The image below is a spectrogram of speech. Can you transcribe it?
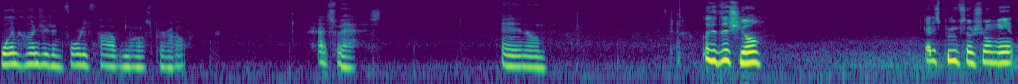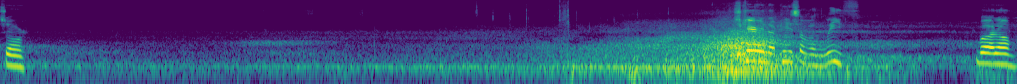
145 miles per hour? That's fast. And um look at this y'all. That just proves how strong ants are. Carrying a piece of a leaf. But um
